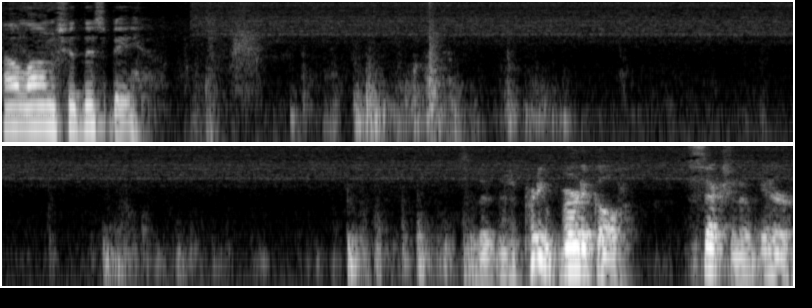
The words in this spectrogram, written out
how long should this be? So there's a pretty vertical section of inner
